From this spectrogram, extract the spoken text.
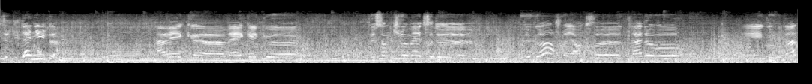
Du Danube, avec euh, ben, quelques 200 km de, de gorge ouais, entre Kladovo et Golubac.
